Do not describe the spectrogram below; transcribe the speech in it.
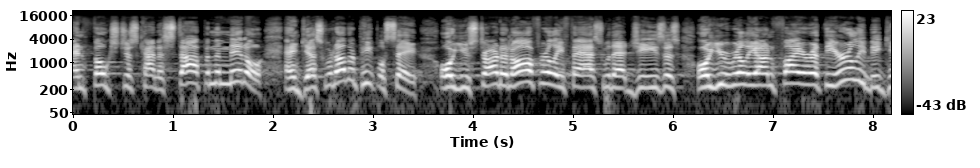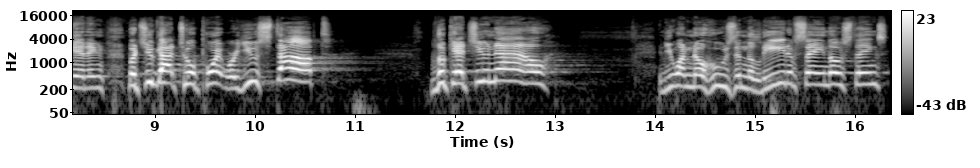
And folks just kind of stop in the middle. And guess what other people say? Oh, you started off really fast with that Jesus, Oh, you're really on fire at the early beginning, but you got to a point where you stopped. Look at you now. And you want to know who's in the lead of saying those things?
